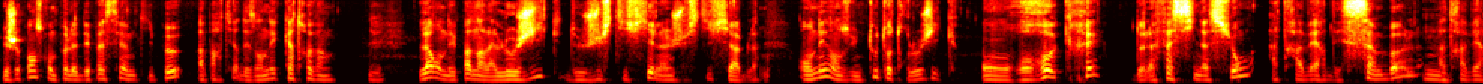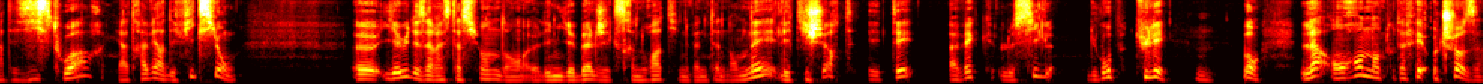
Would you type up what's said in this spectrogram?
Mais je pense qu'on peut la dépasser un petit peu à partir des années 80. Oui. Là, on n'est pas dans la logique de justifier l'injustifiable. On est dans une toute autre logique. On recrée de la fascination à travers des symboles, mmh. à travers des histoires et à travers des fictions. Euh, il y a eu des arrestations dans les milieux belges extrême droite il y a une vingtaine d'années. Les t-shirts étaient avec le sigle du groupe Tulé. Mmh. Bon, là, on rentre dans tout à fait autre chose.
